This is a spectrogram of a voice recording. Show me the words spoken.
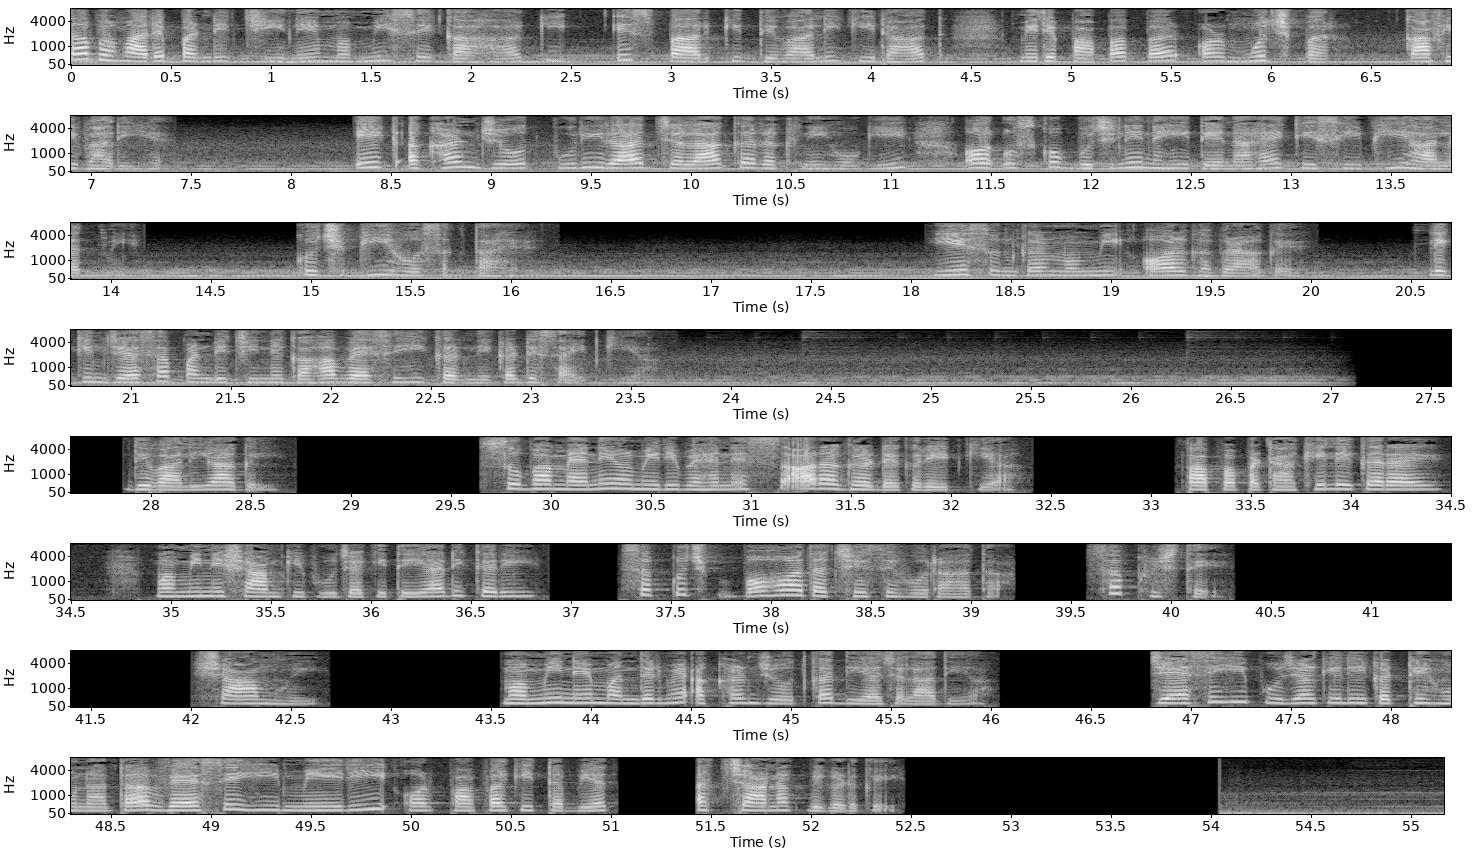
तब हमारे पंडित जी ने मम्मी से कहा कि इस बार की दिवाली की रात मेरे पापा पर और मुझ पर काफ़ी भारी है। एक अखंड जोत पूरी रात जला कर रखनी होगी और उसको बुझने नहीं देना है किसी भी हालत में। कुछ भी हो सकता है। ये सुनकर मम्मी और घबरा गए। लेकिन जैसा पंडित जी ने कहा, वैसे ही करने का डिसाइड किया। दिवाली आ गई। सुबह मैंने और मेरी बहन ने सारा घर डेकोरेट किया। पापा पटाखे लेकर आए। मम्मी ने शाम की पूजा की तैयारी करी। सब कुछ बहुत अच्छे से हो रहा था। सब खुश थे। शाम हुई। मम्मी ने मंदिर में अखंड जोत का दिया जला दिया। जैसे ही पूजा के लिए इकट्ठे होना था, वैसे ही मेरी और पापा की तबीयत अचानक बिगड़ गई।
